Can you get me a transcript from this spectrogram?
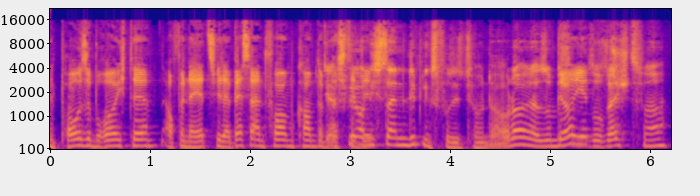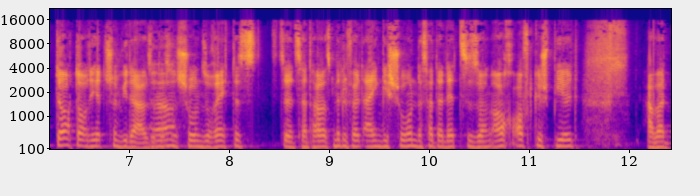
eine Pause bräuchte, auch wenn er jetzt wieder besser in Form kommt. Aber Der das spielt auch nicht seine Lieblingsposition da, oder? So ein bisschen Ja, jetzt- so rechts, ne? doch, doch, jetzt schon wieder. Also das Ja. ist schon so rechtes zentrales Mittelfeld eigentlich schon. Das hat er letzte Saison auch oft gespielt. Aber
